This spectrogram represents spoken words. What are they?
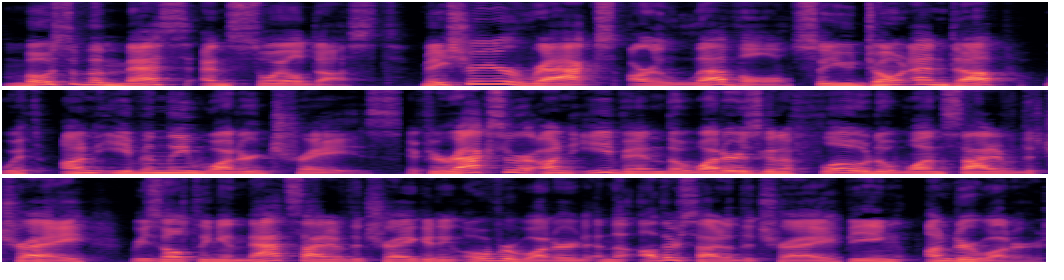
most of the mess and soil dust. Make sure your racks are level so you don't end up with unevenly watered trays. If your racks are uneven, the water is gonna flow to one side of the tray, resulting in that side of the tray getting overwatered and the other side of the tray being underwatered.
